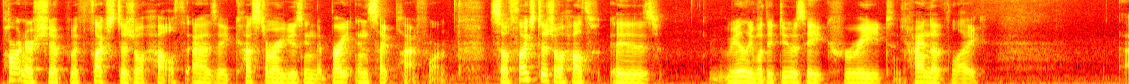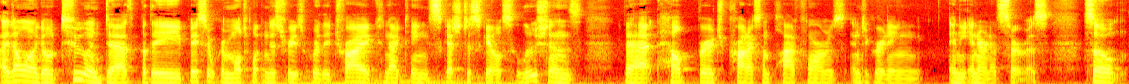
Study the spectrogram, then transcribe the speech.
partnership with Flex Digital Health as a customer using the Bright Insight platform. So Flex Digital Health is really what they do is they create kind of like I don't want to go too in depth, but they basically work in multiple industries where they try connecting sketch to scale solutions that help bridge products and platforms integrating any internet service. So,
